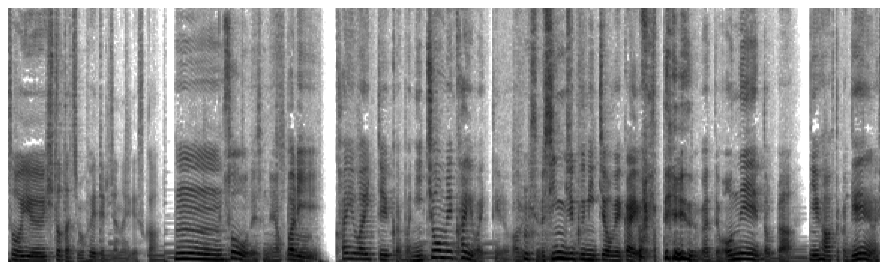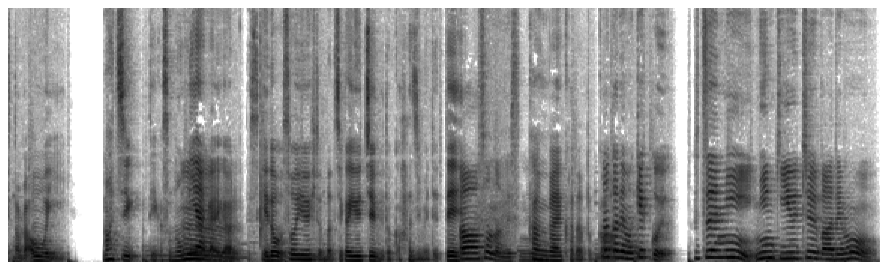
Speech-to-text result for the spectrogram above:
そういう人たちも増えてるじゃないですか。うんそうですね。やっぱり界隈っていうかやっぱ2丁目界隈っていうのがあるんですよ。新宿2丁目界隈っていうのがあってお姉とかニューハーフとかゲイの人が多い街っていうかその飲み屋街があるんですけど、そういう人たちが YouTube とか始めてて考ああそうなんですね。え方とか。なんかでも結構普通に人気 YouTuber でも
